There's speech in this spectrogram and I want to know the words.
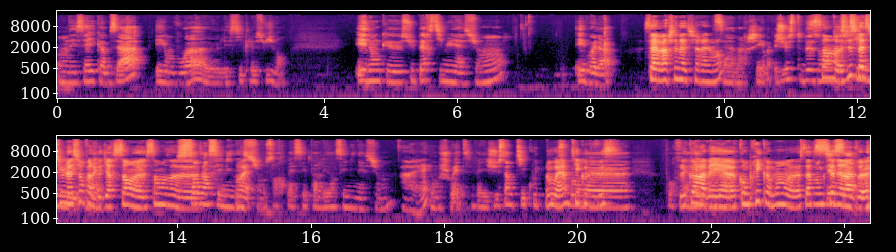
On essaye comme ça et on voit les cycles suivants. Et donc, super stimulation. Et voilà, Ça a marché naturellement. ça a marché. Ouais, Juste besoin Sans, de euh, juste la stimuler, stimulation, enfin je veux dire sans... euh, sans, euh, Sans insémination, sans repasser par les inséminations. Ouais. Donc chouette, il fallait juste un petit coup de pouce. Ouais, un petit coup de pouce. euh, pour Le corps avait euh, compris comment euh, ça fonctionnait ça. un peu.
